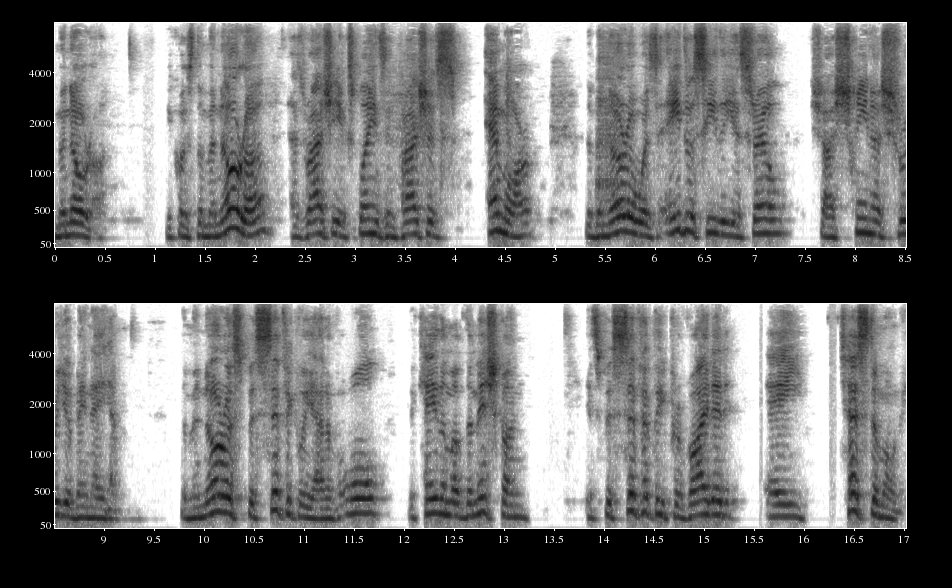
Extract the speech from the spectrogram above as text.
menorah, because the menorah, as Rashi explains in Parshas Emor, the menorah was Eidosi the Yisrael Shashchina Shruya Benehem. The menorah specifically, out of all the Kalim of the Mishkan, it specifically provided a testimony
